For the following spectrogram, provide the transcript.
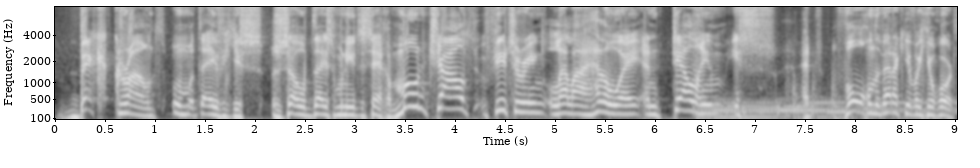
background, om het eventjes zo op deze manier te zeggen. Moonchild featuring Lella Holloway en Tell Him is het volgende werkje wat je hoort.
